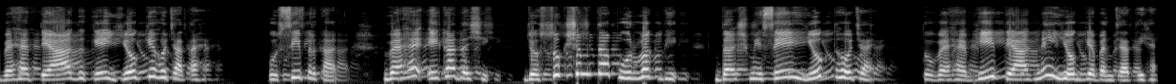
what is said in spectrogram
वह त्याग के योग्य हो जाता है। उसी प्रकार वह एकादशी जो सूक्ष्मता पूर्वक भी दशमी से युक्त हो जाए तो वह भी त्यागने योग्य बन जाती है।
